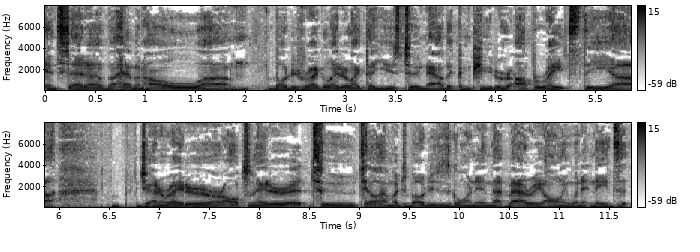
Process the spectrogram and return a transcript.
instead of having a whole um, voltage regulator like they used to, now the computer operates the uh, generator or alternator to tell how much voltage is going in that battery only when it needs it.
